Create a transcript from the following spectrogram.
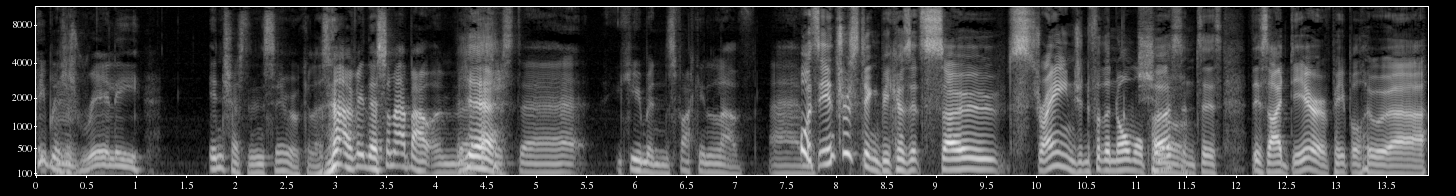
people are just Mm. really interested in serial killers. I think there's something about them that Yeah. just uh, humans fucking love. Um, Well, it's interesting because it's so strange, and for the normal Sure. person, to this, this idea of people who are,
